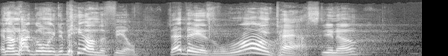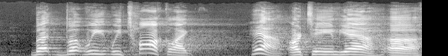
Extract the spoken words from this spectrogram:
and I'm not going to be on the field. That day is long past, you know. But but we we talk like, yeah, our team, yeah, uh,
